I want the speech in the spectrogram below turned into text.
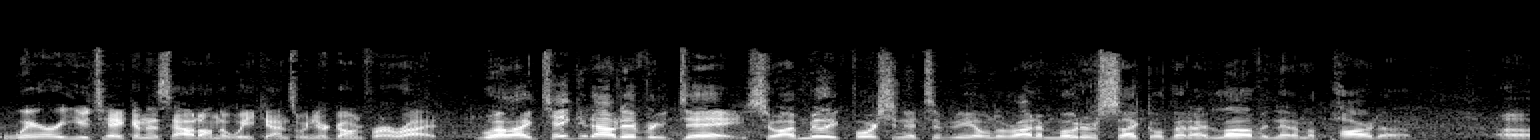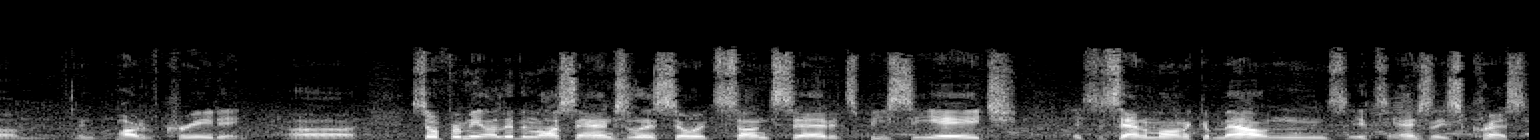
Where are you taking this out on the weekends when you're going for a ride? Well, I take it out every day, so I'm really fortunate to be able to ride a motorcycle that I love and that I'm a part of, um, and part of creating. Uh, so for me, I live in Los Angeles, so it's Sunset, it's PCH, it's the Santa Monica Mountains, it's Angeles Crest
